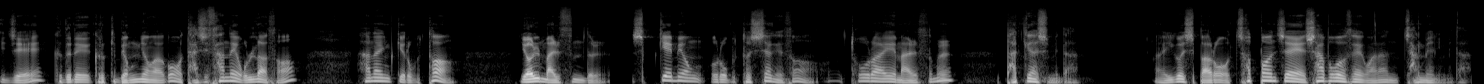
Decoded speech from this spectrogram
이제 그들에게 그렇게 명령하고 다시 산에 올라서 하나님께로부터 열 말씀들 10계명으로부터 시작해서 토라의 말씀을 받게 하십니다. 아, 이것이 바로 첫 번째 샤브옷에 관한 장면입니다.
